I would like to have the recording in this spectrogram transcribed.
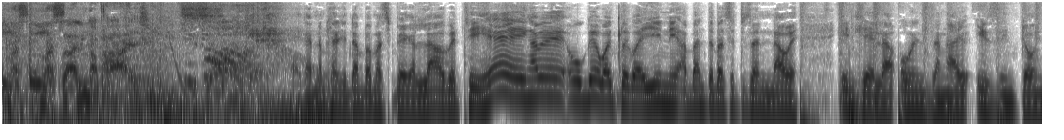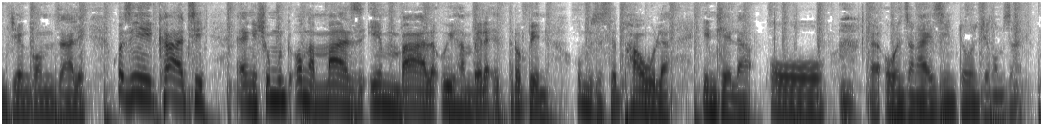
ungasali ngaphandle sisonke kanti namhlanje ntamba sibheka la ukuthi hey ngabe uke wagxekwa yini abantu abaseduzane nawe? Indlela owenza ngayo izinto njengomzali. Kwezinye izikhathi eh, ngisho umuntu ongamazi imbala uyihambela edrobheni umzise Paula indlela o eh, owenza ngayo izinto njengomzali.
